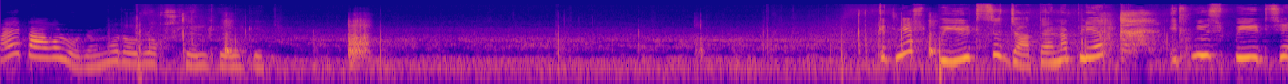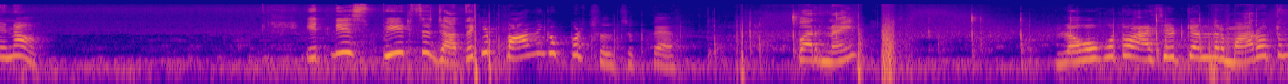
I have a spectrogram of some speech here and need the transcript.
मैं पागल हो जाऊँगा रोब्लॉक्स खेल खेल के। कितनी स्पीड से जाता है ना प्लेयर इतनी स्पीड से ना। इतनी स्पीड से जाता है कि पानी के ऊपर चल सकता है। पर नहीं, लोगों को तो एसिड के अंदर मारो तुम।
